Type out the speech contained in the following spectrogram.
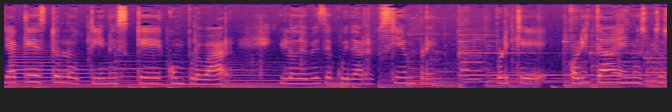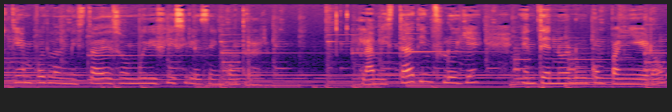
ya que esto lo tienes que comprobar y lo debes de cuidar siempre, porque ahorita en nuestros tiempos las amistades son muy difíciles de encontrar. La amistad influye en tener un compañero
